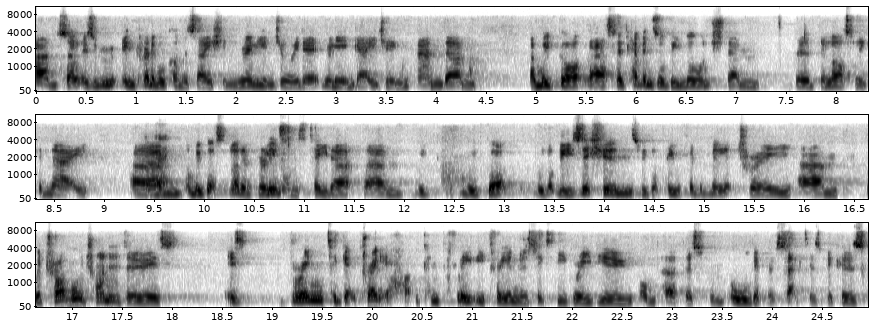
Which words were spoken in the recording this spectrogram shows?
Um, so it was an incredible conversation. Really enjoyed it. Really engaging, and um, and we've got uh, so Kevin's will be launched um, the the last week of May. Um, okay. And we've got some other brilliant ones teed up. Um, we've, we've got we've got musicians, we've got people from the military. Um, we're trying what we're trying to do is is bring to get create a completely 360 degree view on purpose from all different sectors because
